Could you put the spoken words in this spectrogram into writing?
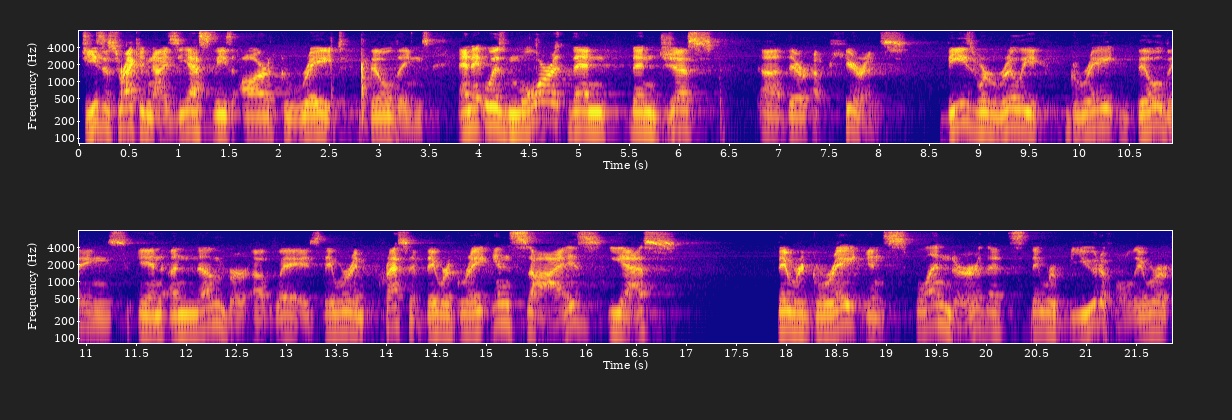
Jesus recognized, yes, these are great buildings. And it was more than, than just uh, their appearance. These were really great buildings in a number of ways. They were impressive. They were great in size, yes, they were great in splendor. That's, they were beautiful. They were,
